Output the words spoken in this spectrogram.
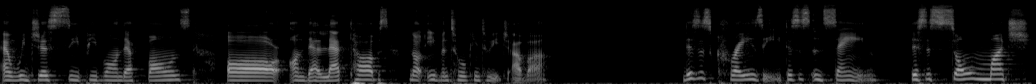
and we just see people on their phones or on their laptops, not even talking to each other? This is crazy. This is insane. This is so much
